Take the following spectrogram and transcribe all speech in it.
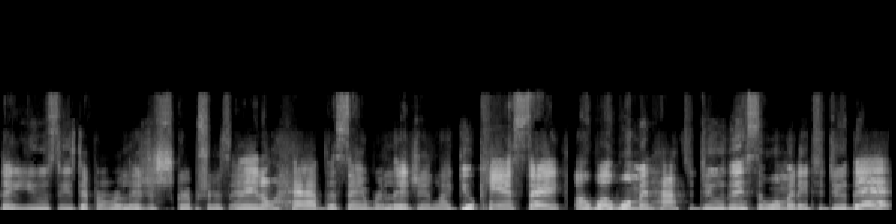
they use these different religious scriptures and they don't have the same religion. Like you can't say, oh, well, women have to do this and women need to do that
